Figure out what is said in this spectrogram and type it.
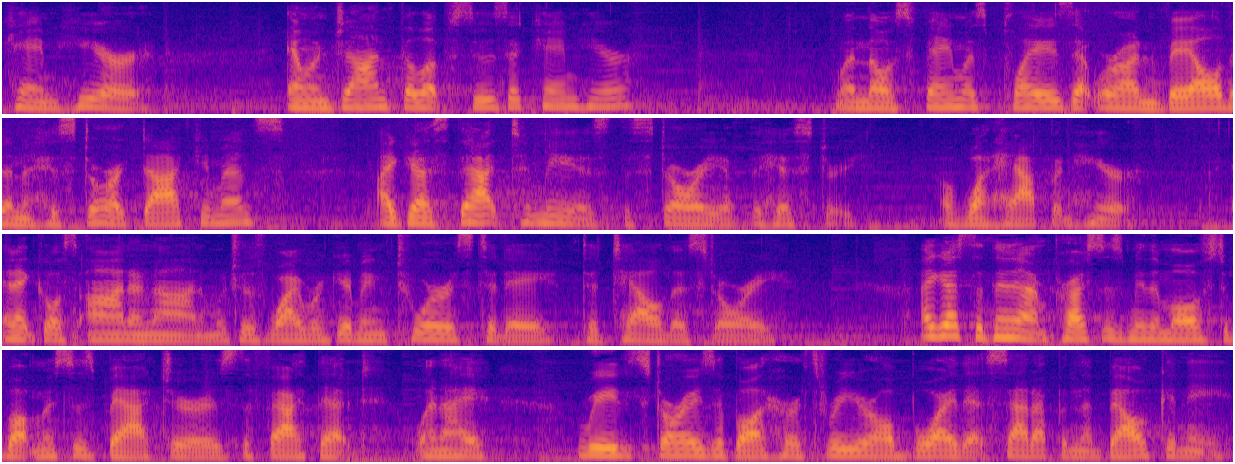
came here, and when John Philip Sousa came here, when those famous plays that were unveiled in historic documents, I guess that to me is the story of the history of what happened here. And it goes on and on, which is why we're giving tours today to tell the story. I guess the thing that impresses me the most about Mrs. Batcher is the fact that when I read stories about her three-year-old boy that sat up in the balcony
